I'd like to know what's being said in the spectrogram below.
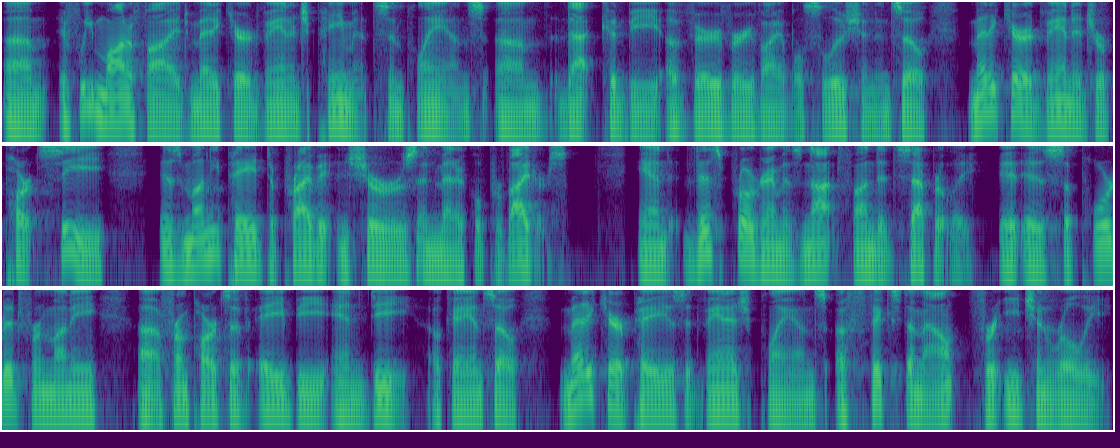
um, if we modified Medicare Advantage payments and plans, um, that could be a very, very viable solution. And so, Medicare Advantage or Part C is money paid to private insurers and medical providers. And this program is not funded separately. It is supported from money uh, from parts of A, B, and D. Okay. And so Medicare pays Advantage plans a fixed amount for each enrollee.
